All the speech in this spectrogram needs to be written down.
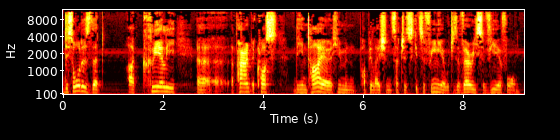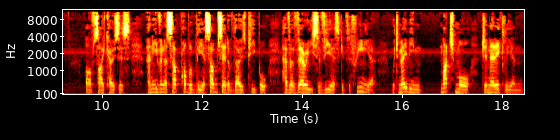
disorders that are clearly uh, apparent across the entire human population, such as schizophrenia, which is a very severe form of psychosis, and even a sub, probably a subset of those people have a very severe schizophrenia, which may be much more genetically and,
